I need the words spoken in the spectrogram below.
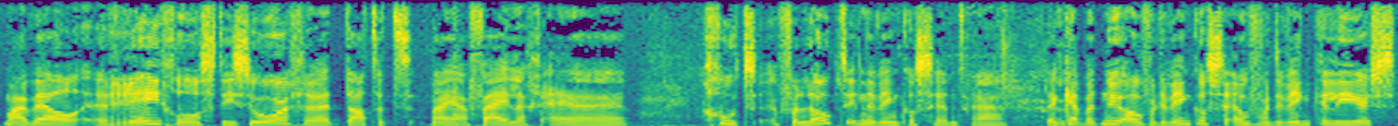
maar wel regels die zorgen dat het nou ja, veilig uh, goed verloopt in de winkelcentra. Ik heb het nu over de winkels, over de winkeliers.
